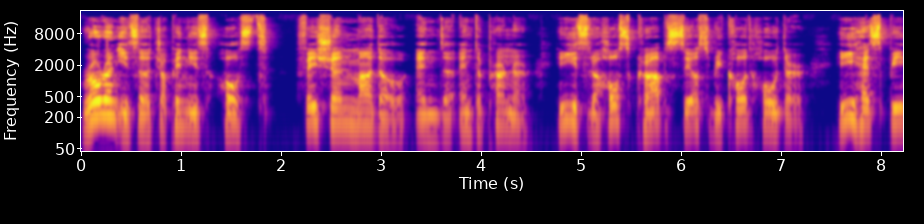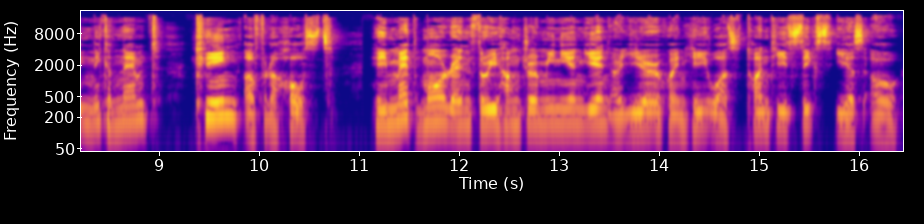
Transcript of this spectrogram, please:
Roland is a Japanese host, fashion model, and entrepreneur. He is the host club sales record holder. He has been nicknamed King of the Host. He made more than 300 million yen a year when he was 26 years old.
